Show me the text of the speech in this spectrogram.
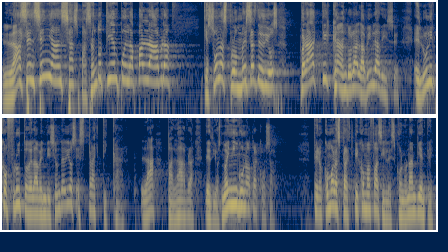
las enseñanzas, pasando tiempo en la palabra, que son las promesas de Dios, practicándola. La Biblia dice, el único fruto de la bendición de Dios es practicar la palabra de Dios. No hay ninguna otra cosa. Pero ¿cómo las practico más fáciles? Con un ambiente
